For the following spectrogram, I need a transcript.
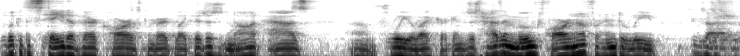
look at the state of their cars compared to like they're just not as um, fully electric and it just hasn't moved far enough for him to leave. Exactly.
